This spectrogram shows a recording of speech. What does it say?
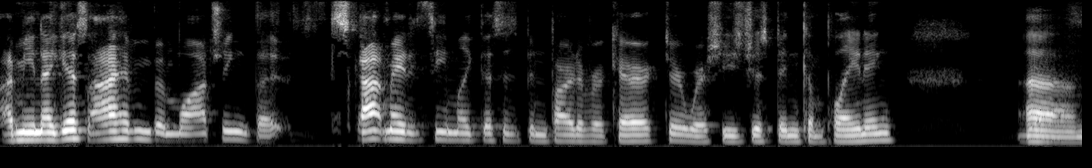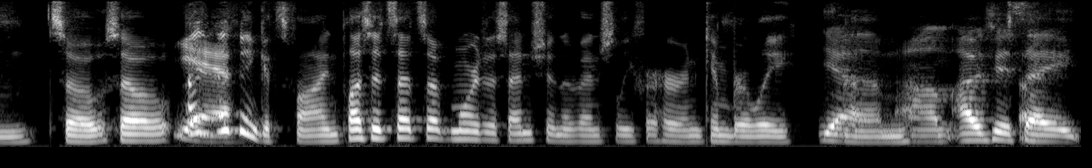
I mean, I guess I haven't been watching, but Scott made it seem like this has been part of her character where she's just been complaining. Um, so so I, Yeah. I think it's fine. Plus, it sets up more dissension eventually for her and Kimber Lee. Yeah, Um, um, I was gonna so- say,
